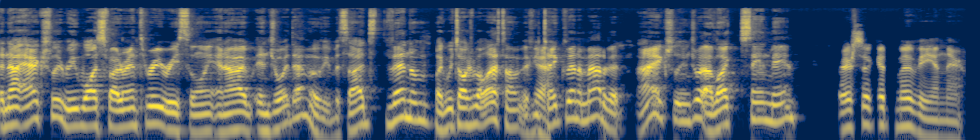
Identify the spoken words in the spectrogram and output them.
and I actually rewatched Spider Man Three recently, and I enjoyed that movie. Besides Venom, like we talked about last time, if you yeah. take Venom out of it, I actually enjoy. it. I liked Sandman. There's a good movie in there.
